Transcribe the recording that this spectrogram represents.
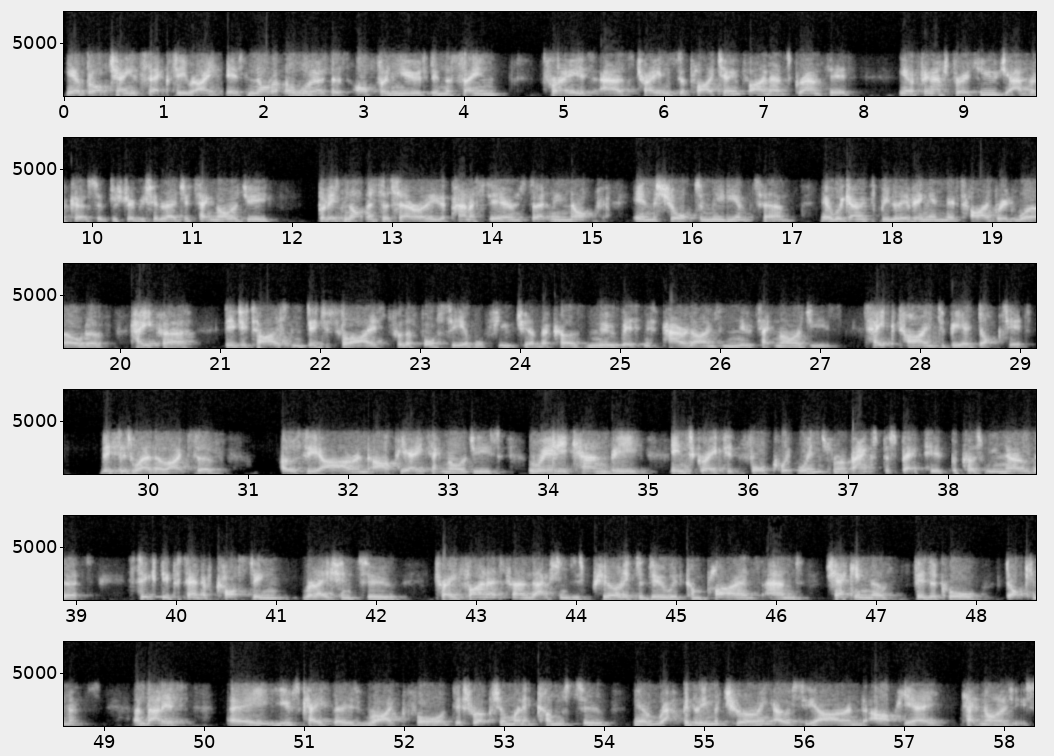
You know, blockchain is sexy, right? It's not a word that's often used in the same phrase as trade and supply chain finance. Granted, you know, Finastra are huge advocates of distributed ledger technology, but it's not necessarily the panacea, and certainly not in the short to medium term. You know, we're going to be living in this hybrid world of paper, digitized and digitalized for the foreseeable future because new business paradigms and new technologies take time to be adopted. This is where the likes of OCR and RPA technologies really can be integrated for quick wins from a bank's perspective because we know that 60% of costing relation to trade finance transactions is purely to do with compliance and checking of physical documents. And that is a use case that is ripe for disruption when it comes to you know, rapidly maturing OCR and RPA technologies.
